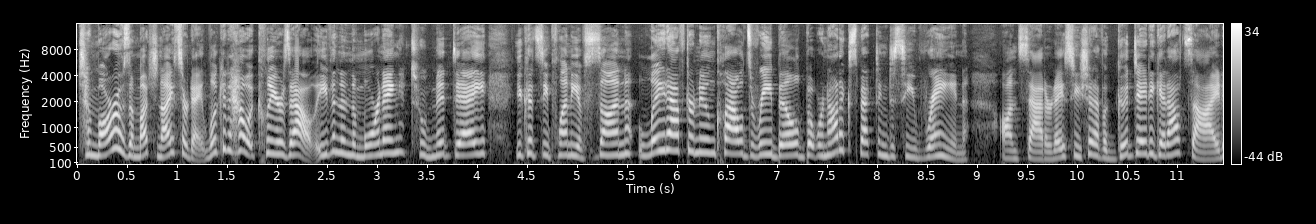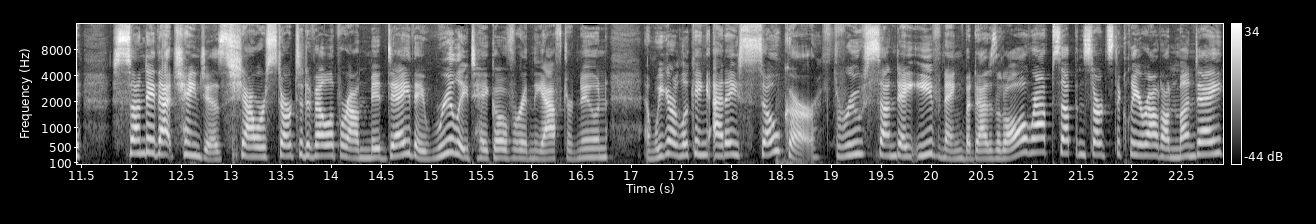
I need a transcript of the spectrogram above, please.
Tomorrow's a much nicer day. Look at how it clears out. Even in the morning to midday, you could see plenty of sun. Late afternoon clouds rebuild, but we're not expecting to see rain on Saturday, so you should have a good day to get outside. Sunday, that changes. Showers start to develop around midday. They really take over in the afternoon, and we are looking at a soaker through Sunday evening. But as it all wraps up and starts to clear out on Monday,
